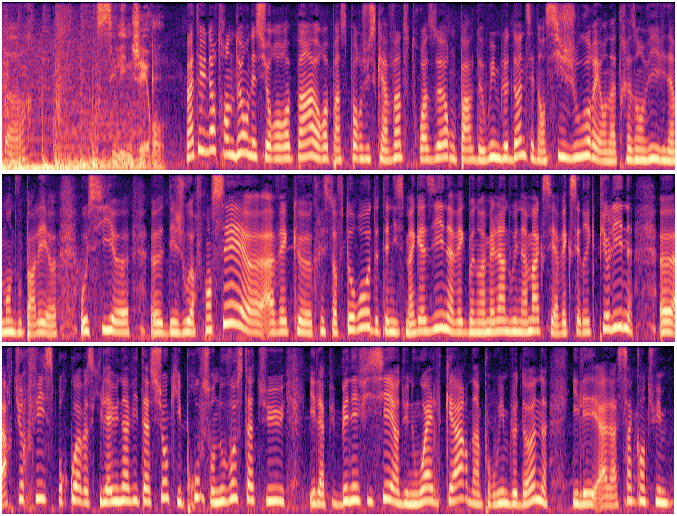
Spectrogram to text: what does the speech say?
sport, Céline Géraud. 21h32, on est sur Europe 1, Europe 1 Sport jusqu'à 23h. On parle de Wimbledon, c'est dans 6 jours et on a très envie évidemment de vous parler euh, aussi euh, euh, des joueurs français avec Christophe Taureau de Tennis Magazine, avec Benoît Mélin de Winamax et avec Cédric Pioline. Arthur Fils, pourquoi? Parce qu'il a une invitation qui prouve son nouveau statut. Il a pu bénéficier hein, d'une wild card hein, pour Wimbledon. Il est à la 58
